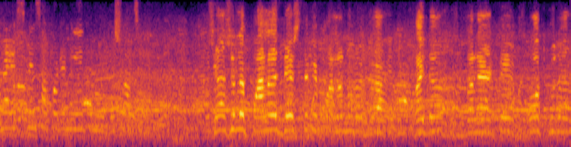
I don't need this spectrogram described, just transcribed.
ওনার স্পেন সাপোর্টের নিয়ে কোনো উদ্দেশ্য আছে? সে আসলে পালায় দেশ থেকে পালানোর একটা ফায়দা মানে একটা পথ খোঁজার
